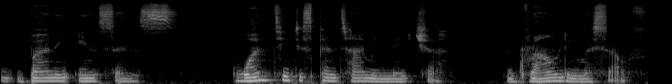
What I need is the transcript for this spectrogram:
burning incense, wanting to spend time in nature, grounding myself.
